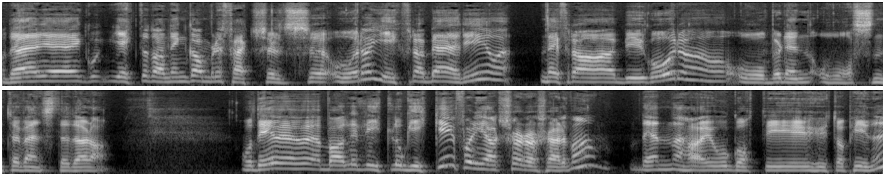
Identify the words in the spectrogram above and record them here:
Og Der eh, gikk det da den gamle ferdselsåra, gikk fra Bæri, nei, fra Bygård og over den åsen til venstre der, da. Og det var det litt logikk i, fordi at Stjørdalselva den har jo gått i hytt og pine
